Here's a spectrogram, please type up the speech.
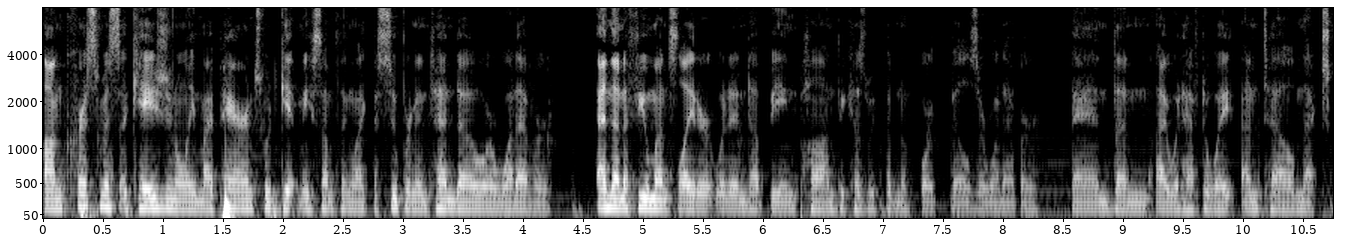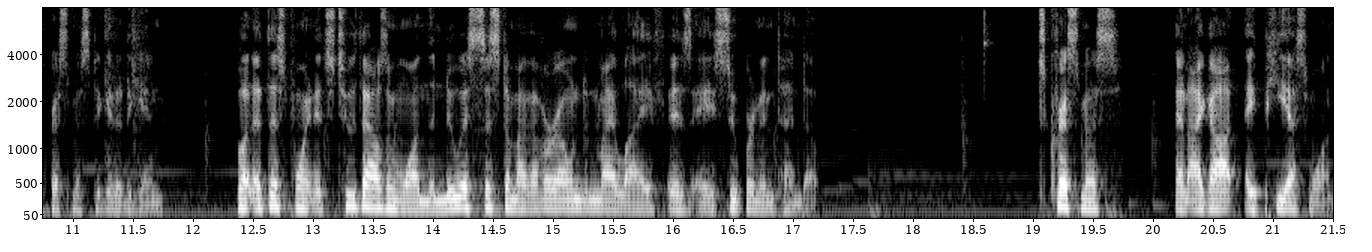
on Christmas, occasionally, my parents would get me something like a Super Nintendo or whatever. And then a few months later, it would end up being pawned because we couldn't afford the bills or whatever. And then I would have to wait until next Christmas to get it again. But at this point, it's 2001. The newest system I've ever owned in my life is a Super Nintendo. It's Christmas, and I got a PS1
